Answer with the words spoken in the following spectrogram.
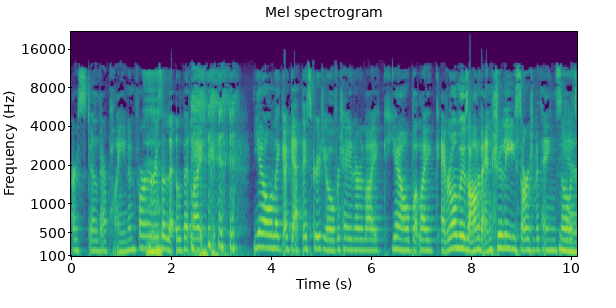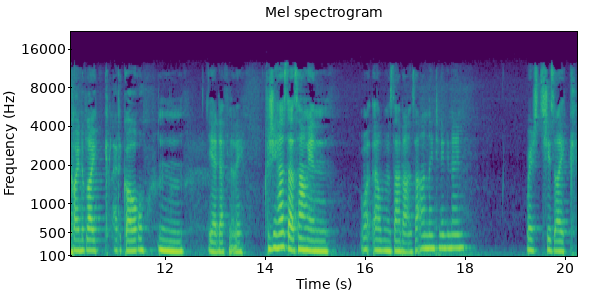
are still there pining for her is a little bit like you know, like I get they screwed you over, Taylor, like, you know, but like everyone moves on eventually, sort of a thing. So Yeah. it's kind of like let it go. Mm. Yeah, definitely. Because she has that song in what album is that on? Is that on 1989? Where she's like,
